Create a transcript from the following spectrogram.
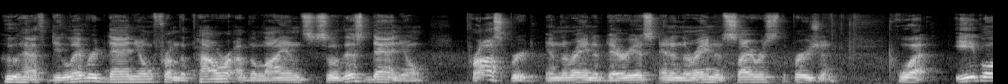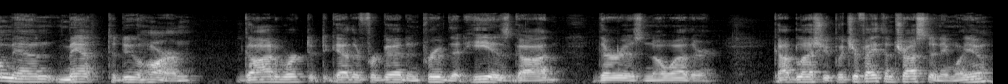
who hath delivered Daniel from the power of the lions. So this Daniel prospered in the reign of Darius and in the reign of Cyrus the Persian. What evil men meant to do harm, God worked it together for good and proved that He is God. There is no other. God bless you. Put your faith and trust in Him, will you?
